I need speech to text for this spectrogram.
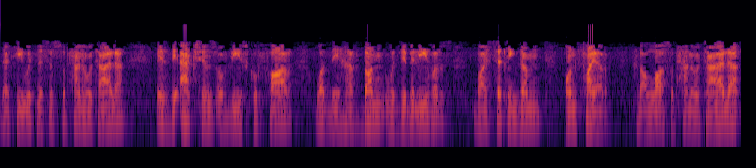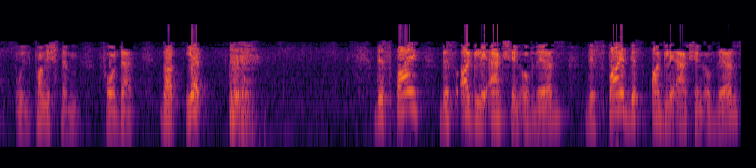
that he witnesses subhanahu wa ta'ala is the actions of these kuffar, what they have done with the believers by setting them on fire. And Allah subhanahu wa ta'ala will punish them for that. But yet, despite this ugly action of theirs, despite this ugly action of theirs,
